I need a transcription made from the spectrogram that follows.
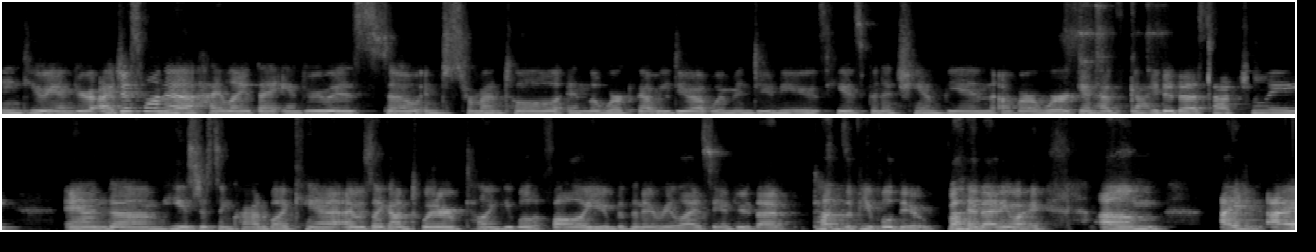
Thank you, Andrew. I just want to highlight that Andrew is so instrumental in the work that we do at Women Do News. He has been a champion of our work and has guided us actually. And um, he is just incredible. I can't, I was like on Twitter telling people to follow you, but then I realized, Andrew, that tons of people do. But anyway, um, I, I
